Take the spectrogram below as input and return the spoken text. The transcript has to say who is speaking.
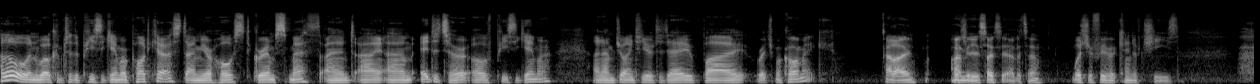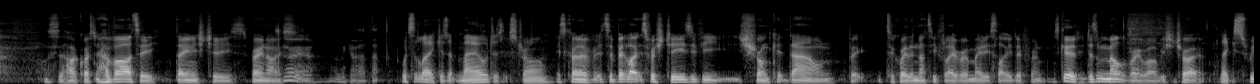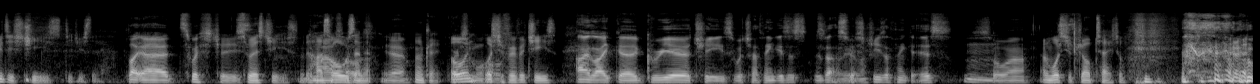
Speaker 1: Hello and welcome to the PC Gamer podcast. I'm your host, Graham Smith, and I am editor of PC Gamer. And I'm joined here today by Rich McCormick.
Speaker 2: Hello, I'm
Speaker 1: your-
Speaker 2: the associate editor.
Speaker 1: What's your favourite kind of cheese?
Speaker 2: This is a hard question. Havarti, Danish cheese, very nice.
Speaker 3: Oh yeah, I think I've had that.
Speaker 1: What's it like? Is it mild? Is it strong?
Speaker 2: It's kind of it's a bit like Swiss cheese if you shrunk it down, but took away the nutty flavour and made it slightly different. It's good. It doesn't melt very well, but you should try it.
Speaker 1: Like Swedish cheese, did you say?
Speaker 2: Like uh, Swiss cheese.
Speaker 1: Swiss cheese. It has holes in it.
Speaker 2: Yeah.
Speaker 1: Okay.
Speaker 2: Very
Speaker 1: Owen,
Speaker 2: small
Speaker 1: what's your favourite cheese?
Speaker 4: I like uh, Gruyere cheese, which I think is this, is that Swiss cheese? I think it is. So uh,
Speaker 1: And what's your job title?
